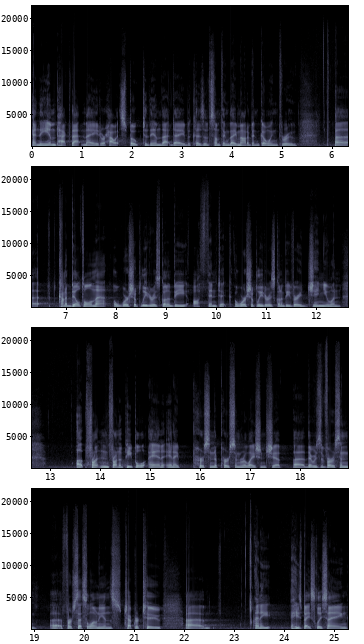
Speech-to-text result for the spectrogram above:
and the impact that made or how it spoke to them that day because of something they might have been going through. Uh, kind of built on that, a worship leader is going to be authentic. A worship leader is going to be very genuine, up front in front of people and in a person to person relationship. Uh, there was a verse in uh, 1 Thessalonians chapter 2, uh, and he, he's basically saying,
